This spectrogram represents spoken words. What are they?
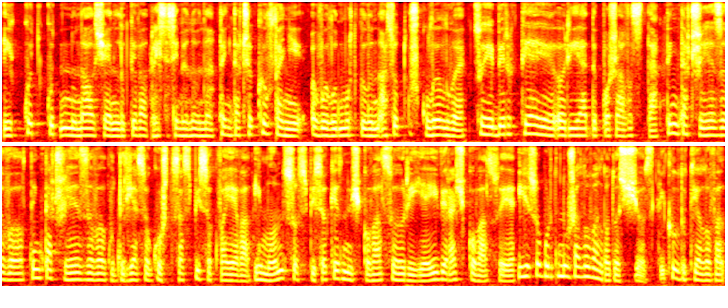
И кот кут нунал шайнлыктевал. Раиса Семеновна, танитачы кыл тани выл удмурт кылын асо туш кулелуе. Цуе берегтее ыриады, пожалуйста. Тынь тачезывал, тынь тачезывал. Кудырья со гошт со список воевал. И мон со список езнучковал со ырие и верачковал сое. И со бурдын ужаловал до досчёз. И кылдут яловал.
